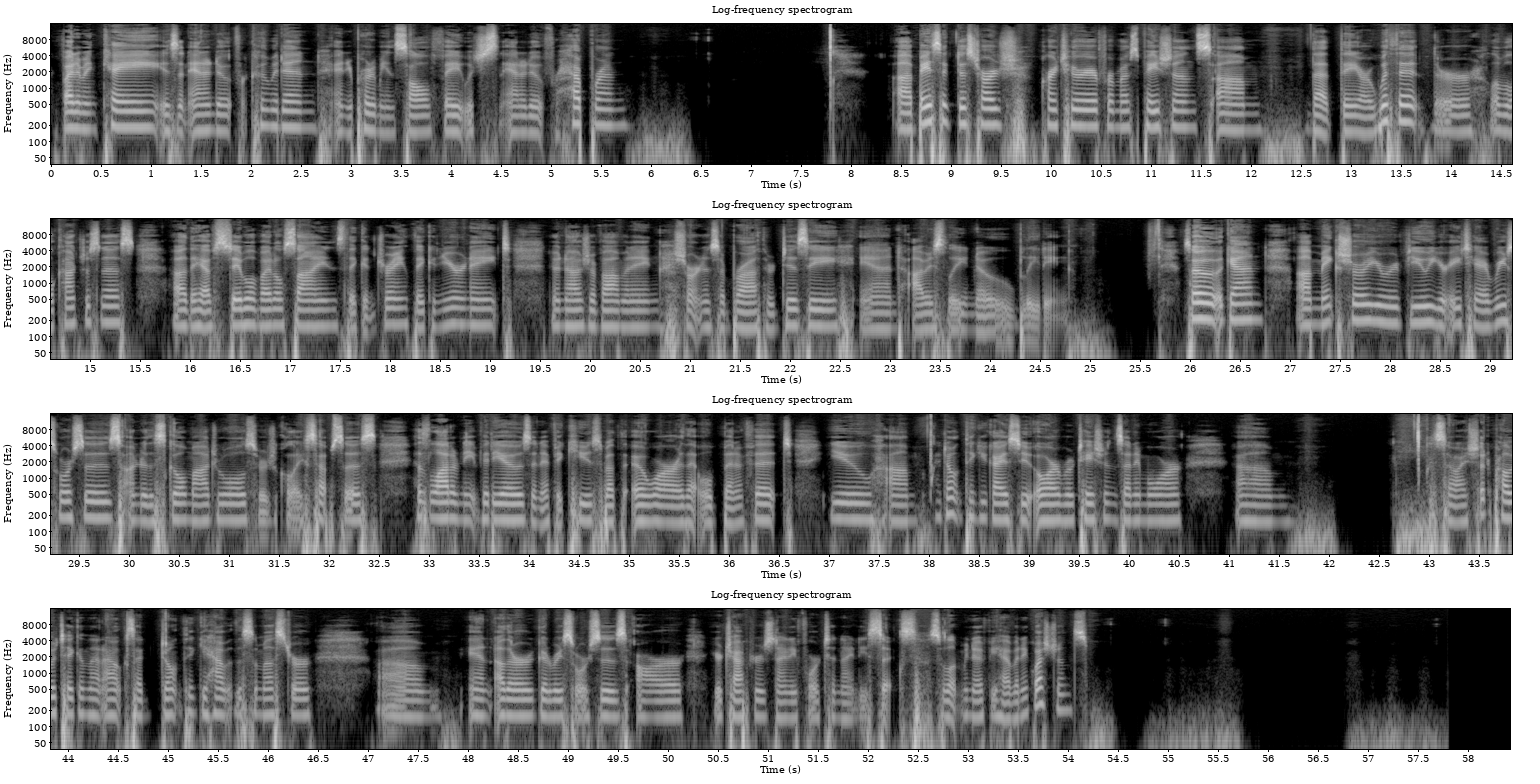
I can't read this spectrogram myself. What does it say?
Vitamin K is an antidote for Coumadin, and your protamine sulfate, which is an antidote for heparin. Uh, basic discharge criteria for most patients um, that they are with it, their level of consciousness, uh, they have stable vital signs, they can drink, they can urinate, no nausea, vomiting, shortness of breath or dizzy, and obviously no bleeding. So again, um, make sure you review your ATI resources under the skill module, surgical asepsis. has a lot of neat videos and FAQs about the OR that will benefit you. Um, I don't think you guys do OR rotations anymore. Um, So I should have probably taken that out because I don't think you have it this semester. Um, and other good resources are your chapters 94 to 96. So let me know if you have any questions.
